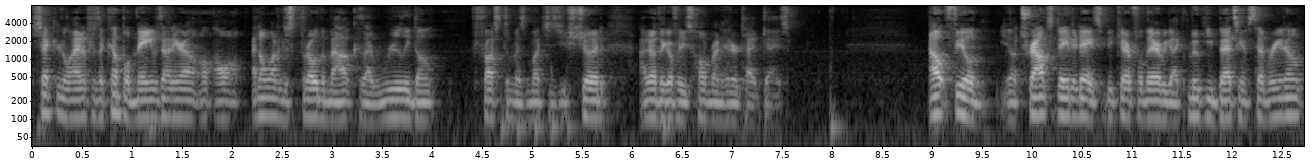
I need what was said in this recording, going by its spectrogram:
check your lineups. There's a couple names down here. I'll, I'll, I do not want to just throw them out because I really don't trust them as much as you should. I'd rather go for these home run hitter type guys. Outfield, you know, Trout's day to day, so be careful there. We got Mookie Betts and Severino.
